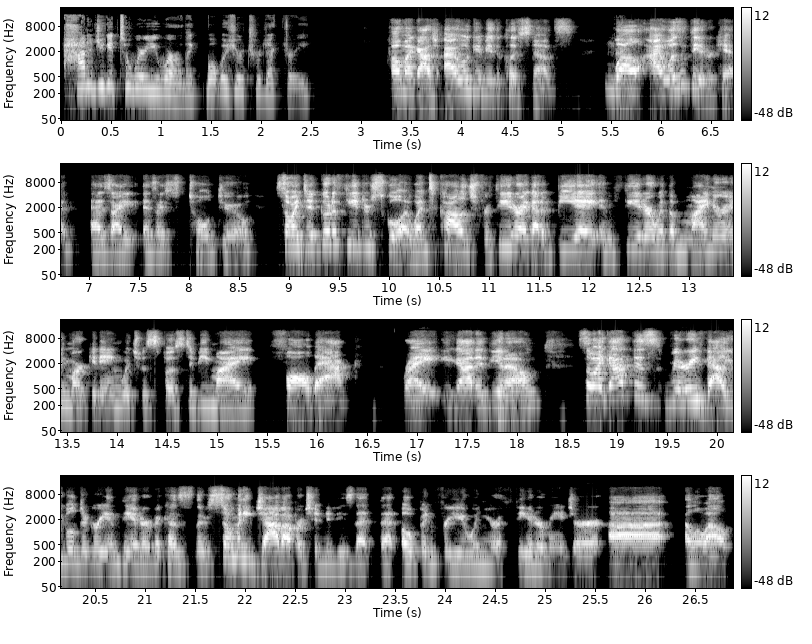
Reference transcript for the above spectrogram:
how did you get to where you were like what was your trajectory Oh my gosh, I will give you the Cliffs Notes. Mm-hmm. Well, I was a theater kid, as I as I told you. So I did go to theater school. I went to college for theater. I got a BA in theater with a minor in marketing, which was supposed to be my fallback, right? You got to, you know. So I got this very valuable degree in theater because there's so many job opportunities that that open for you when you're a theater major. Uh, LOL.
